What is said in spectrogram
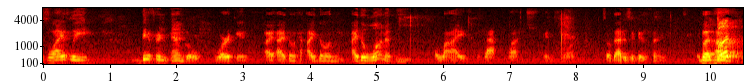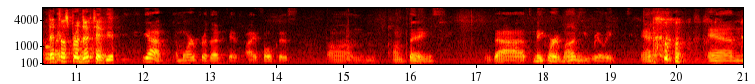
slightly different angle working. I, I don't I don't I don't want to be alive that much anymore. So that is a good thing. But But I'm- that was productive. Yeah, more productive. I focus on on things that make more money really, and and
